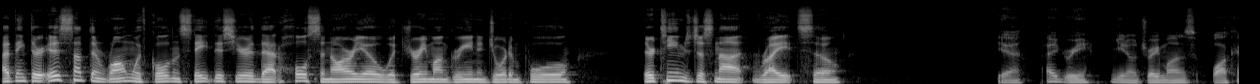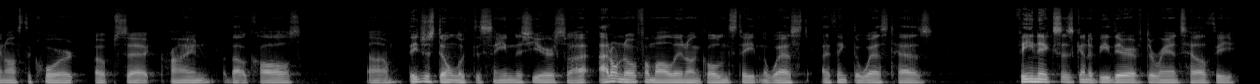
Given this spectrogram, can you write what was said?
I think there is something wrong with Golden State this year. That whole scenario with Draymond Green and Jordan Poole, their team's just not right. So Yeah, I agree. You know, Draymond's walking off the court, upset, crying about calls. Um, they just don't look the same this year. So I, I don't know if I'm all in on Golden State in the West. I think the West has Phoenix is going to be there if Durant's healthy.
